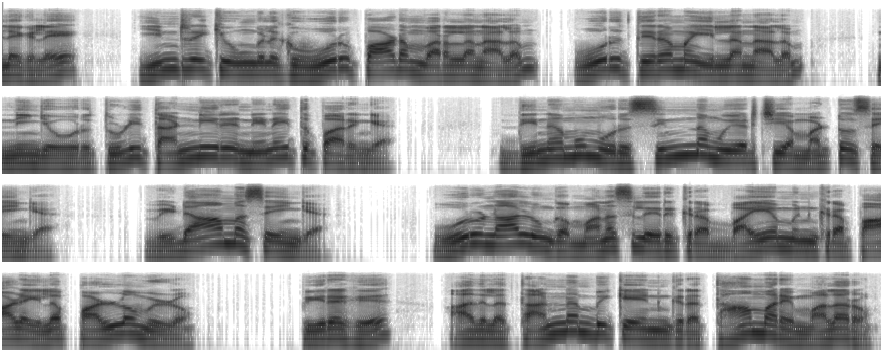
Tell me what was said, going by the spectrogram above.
பிள்ளைகளே இன்றைக்கு உங்களுக்கு ஒரு பாடம் வரலனாலும் ஒரு திறமை இல்லனாலும் நீங்க ஒரு துளி தண்ணீரை நினைத்து பாருங்க. தினமும் ஒரு சின்ன முயற்சியை மட்டும் செய்யுங்க. விடாம செய்யுங்க. ஒரு நாள் உங்க மனசுல இருக்கிற பயம் என்கிற பாழையில பள்ளம் விழும். பிறகு அதுல தன்னம்பிக்கை என்கிற தாமரை மலரும்.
